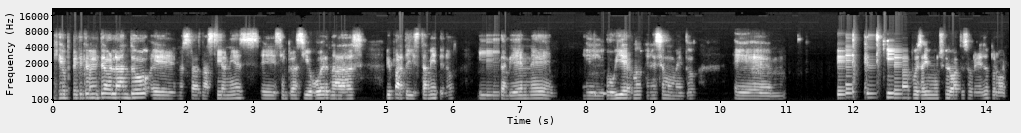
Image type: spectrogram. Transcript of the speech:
geopolíticamente hablando, eh, nuestras naciones eh, siempre han sido gobernadas bipartidistamente, ¿no? Y también eh, el gobierno en ese momento. izquierda, pues hay mucho debate sobre eso, pero bueno,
